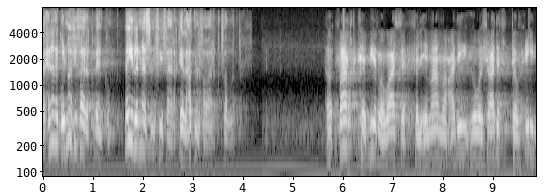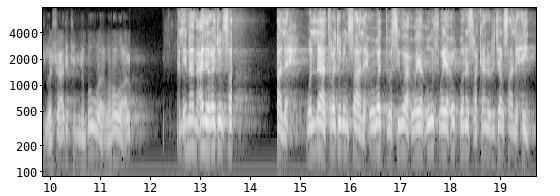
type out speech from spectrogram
الحين أنا أقول ما في فارق بينكم. بين للناس إنه في فارق. يلا عطنا الفوارق تفضل. فارق كبير وواسع في الإمام علي هو شهادة التوحيد وشهادة النبوة وهو الله. الإمام علي رجل صالح واللات رجل صالح وود وسواع ويغوث ويعوق ونسرة كانوا رجال صالحين.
